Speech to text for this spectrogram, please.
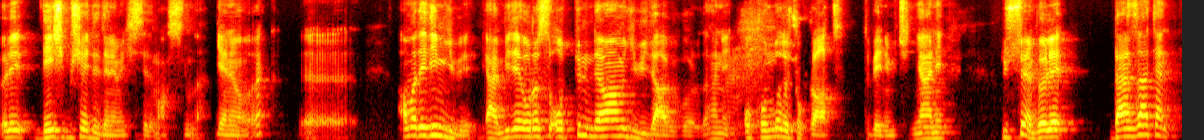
böyle değişik bir şey de denemek istedim aslında genel olarak. E, ama dediğim gibi yani bir de orası ODTÜ'nün devamı gibiydi abi bu arada. Hani o konuda da çok rahattı benim için. Yani düşünsene böyle ben zaten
